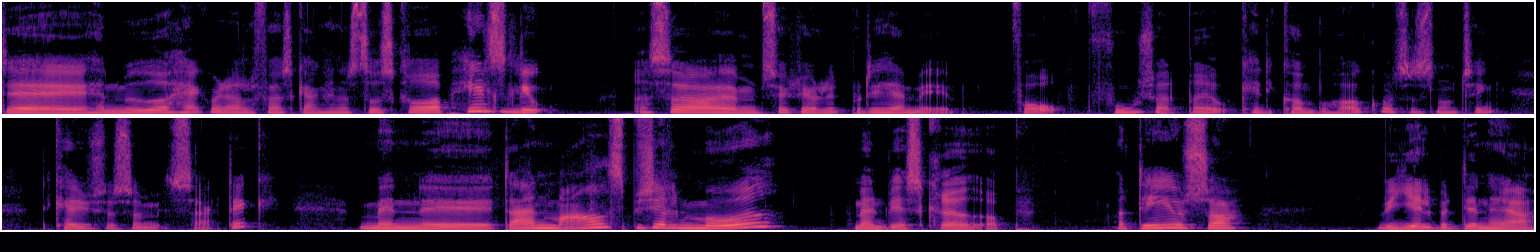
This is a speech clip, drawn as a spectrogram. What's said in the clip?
da han møder Hagrid aller første gang, han har stået skrevet op hele sit liv. Og så øhm, søgte jeg jo lidt på det her med, hvor fuser et brev, kan de komme på Hogwarts og sådan nogle ting. Det kan de jo så som sagt ikke. Men øh, der er en meget speciel måde, man bliver skrevet op. Og det er jo så ved hjælp af den her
